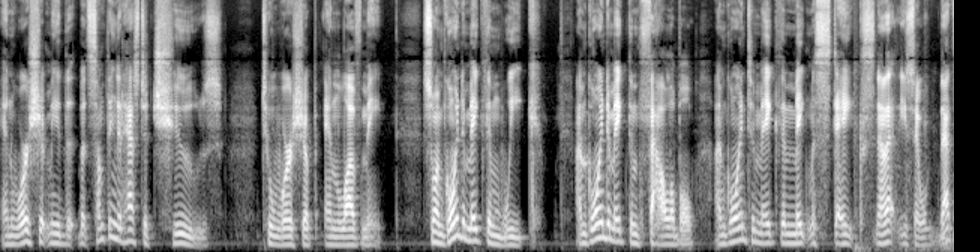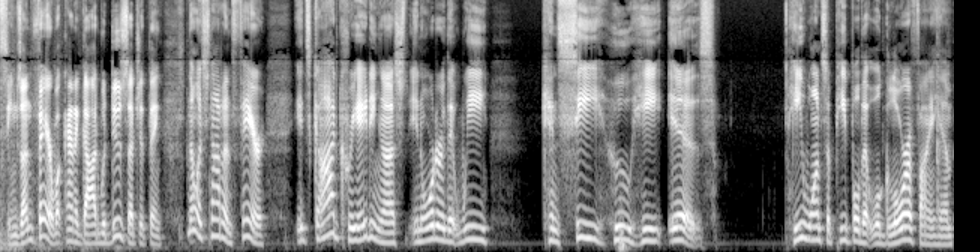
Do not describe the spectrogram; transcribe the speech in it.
and worship me, but something that has to choose to worship and love me. So I'm going to make them weak. I'm going to make them fallible. I'm going to make them make mistakes. Now that you say, well, that seems unfair. What kind of God would do such a thing? No, it's not unfair. It's God creating us in order that we can see who he is. He wants a people that will glorify him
